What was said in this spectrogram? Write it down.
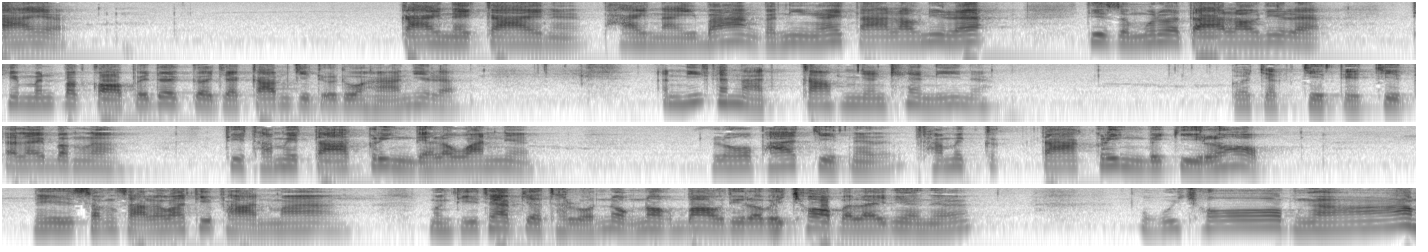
กายอะกายในกายเนี่ยภายในบ้างก็นี่ไงตาเรานี่แหละ ที่สมมุติว่าตาเรานี่แหละ ที่มันประกอบไปด้วยเกิดจากกรรมจิตอุดหานี่แหละ อันนี้ขนาดกรรมยังแค่นี้นะก็จากจิตแต่จิตอะไรบ้างล่ะที่ทำให้ตากลิ้งแต่ละวันเนี่ย โลภะจิตเนี่ยทำให้ตากลิ้งไปกี่รอบ ในสังสารวัฏที่ผ่านมา บางทีแทบจะถลนออกนอกเบ้าที่เราไปชอบอะไรเนี่ยนะ โอ้ยชอบงาม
